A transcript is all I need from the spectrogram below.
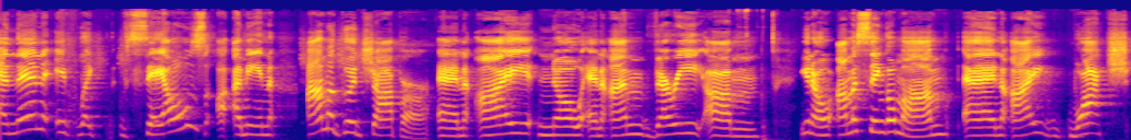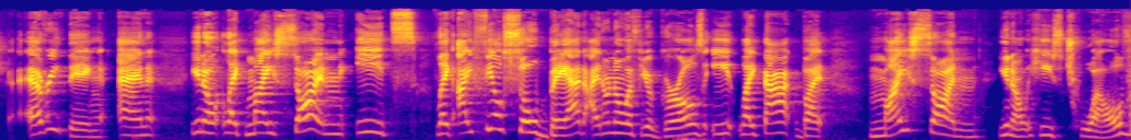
and then if like sales, I mean, I'm a good shopper and I know and I'm very um you know, I'm a single mom and I watch everything and you know, like my son eats like I feel so bad. I don't know if your girls eat like that, but my son, you know, he's 12.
